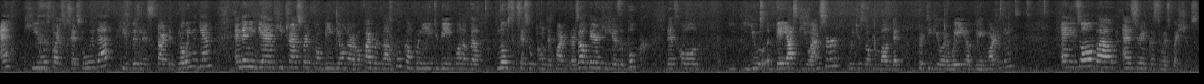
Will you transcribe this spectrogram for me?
And he was quite successful with that. His business started growing again. And then in the end, he transferred from being the owner of a fiberglass pool company to being one of the most successful content marketers out there. He has a book that's called you, They Ask You Answer, which is talking about that particular way of doing marketing. And it's all about answering customers' questions.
